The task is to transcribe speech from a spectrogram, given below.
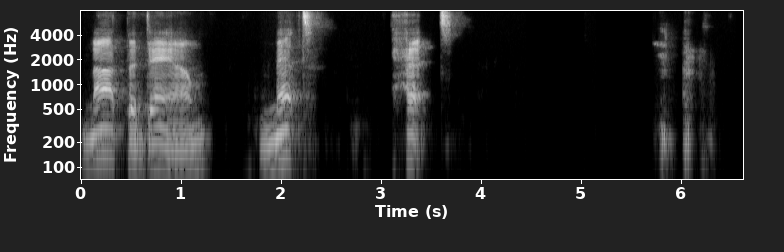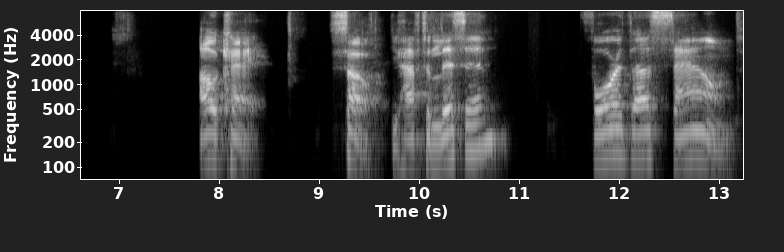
not the dam, net pet. okay, so you have to listen for the sound,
